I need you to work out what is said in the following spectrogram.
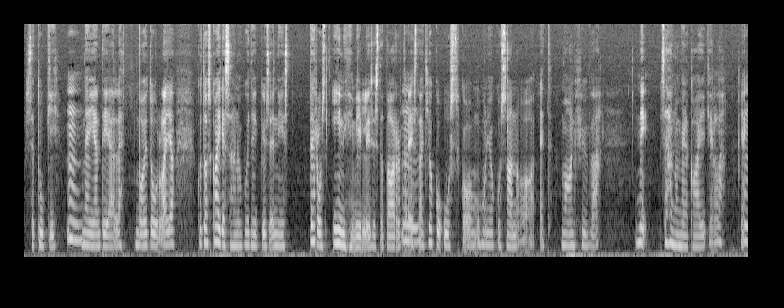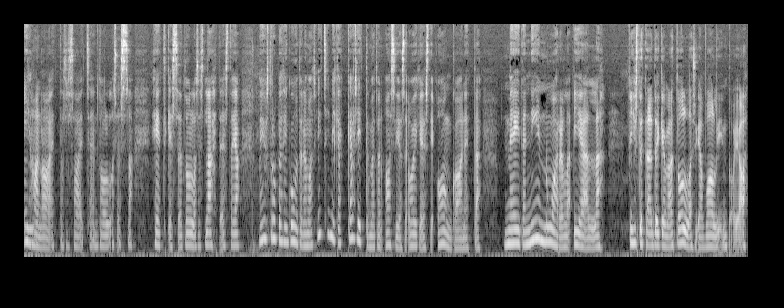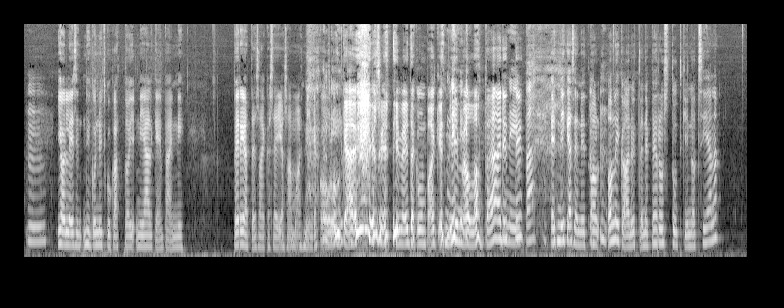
se tuki mm. meidän tielle voi tulla. Ja kun tuossa kaikessahan on kuitenkin kyse niistä perusinhimillisistä tarpeista, mm. että joku uskoo muhun, joku sanoo, että mä oon hyvä, niin sehän on meillä kaikilla. Ja mm. ihanaa, että sä sait sen tollasessa hetkessä ja tollasesta lähteestä. Ja mä just rupesin kuuntelemaan, että vitsi mikä käsittämätön asia se oikeasti onkaan, että meitä niin nuorella iällä pistetään tekemään tollaisia valintoja, mm. joille ei niin kuin nyt kun katsoo niin jälkeenpäin, niin periaatteessa aika se ja sama, että minkä koulun käy, jos miettii meitä kumpaakin, että mihin me ollaan päädytty. Että mikä se nyt ol, olikaan nyt ne perustutkinnot siellä.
